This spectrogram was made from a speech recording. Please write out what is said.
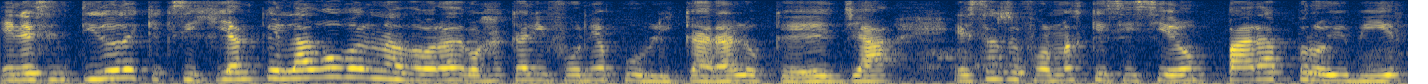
en el sentido de que exigían que la gobernadora de Baja California publicara lo que es ya estas reformas que se hicieron para prohibir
